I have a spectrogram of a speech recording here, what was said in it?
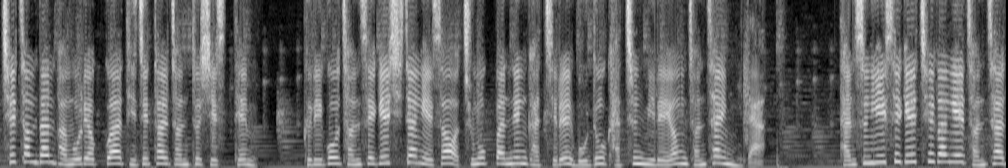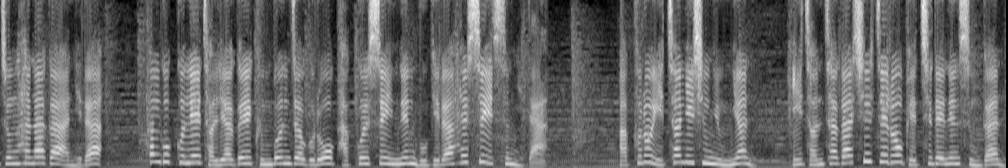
최첨단 방호력과 디지털 전투 시스템, 그리고 전 세계 시장에서 주목받는 가치를 모두 갖춘 미래형 전차입니다. 단순히 세계 최강의 전차 중 하나가 아니라 한국군의 전략을 근본적으로 바꿀 수 있는 무기라 할 수 있습니다. 앞으로 2026년 이 전차가 실제로 배치되는 순간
